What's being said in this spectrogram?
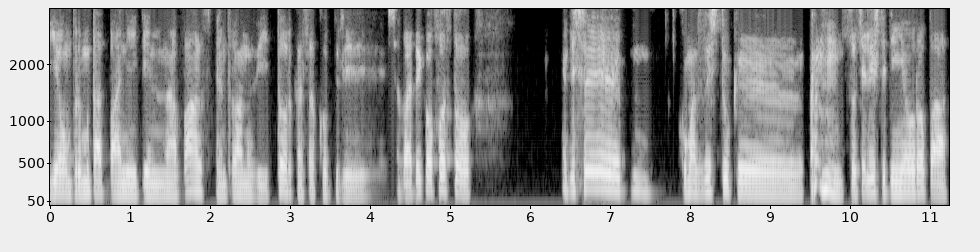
eu am împrumutat banii din avans pentru anul viitor ca să acoperi ceva. Adică a fost o, Deși, cum ați zis tu, că socialiștii din Europa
